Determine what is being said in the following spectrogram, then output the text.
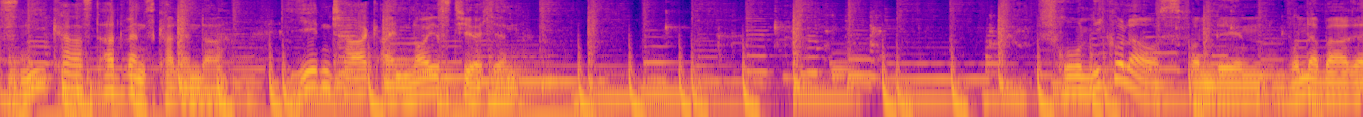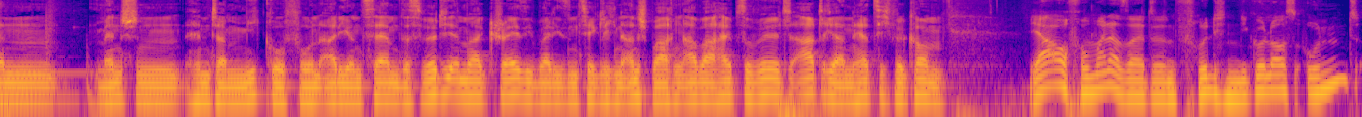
Sneakast Adventskalender. Jeden Tag ein neues Türchen. Froh Nikolaus von den wunderbaren Menschen hinterm Mikrofon, Adi und Sam. Das wird hier immer crazy bei diesen täglichen Ansprachen, aber halb so wild. Adrian, herzlich willkommen. Ja, auch von meiner Seite einen fröhlichen Nikolaus und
